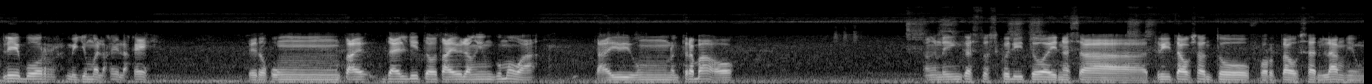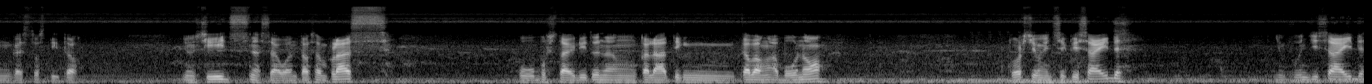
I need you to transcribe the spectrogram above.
labor, medyo malaki-laki. Pero kung tayo, dahil dito tayo lang yung gumawa, tayo yung nagtrabaho, ang naging gastos ko dito ay nasa 3,000 to 4,000 lang yung gastos dito. Yung seeds nasa 1,000 plus. Uubos tayo dito ng kalating kabang abono. Of course, yung insecticide, yung fungicide,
